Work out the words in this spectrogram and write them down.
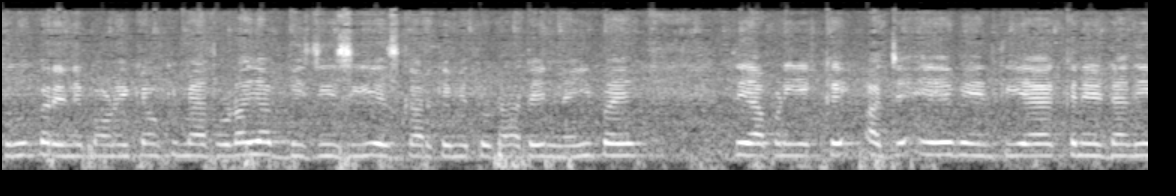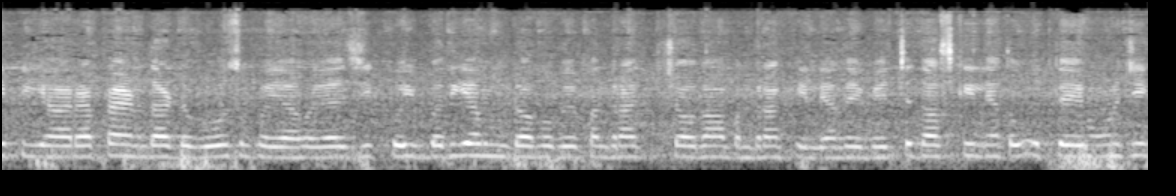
ਸ਼ੁਰੂ ਕਰੇ ਨੇ ਪਾਉਣੇ ਕਿਉਂਕਿ ਮੈਂ ਥੋੜਾ ਜਿਹਾ ਬਿਜ਼ੀ ਸੀ, ਇਸ ਕਰਕੇ ਮੇਰੇ ਤੋਂ ਡਾਟੇ ਨਹੀਂ ਪਏ। ਤੇ ਆਪਣੀ ਇੱਕ ਅੱਜ ਇਹ ਬੇਨਤੀ ਹੈ, ਕੈਨੇਡਾ ਦੀ ਪੀਆਰ ਹੈ, ਭੈਣ ਦਾ ਡਿਵੋਰਸ ਹੋਇਆ ਹੋਇਆ ਜੀ। ਕੋਈ ਵਧੀਆ ਮੁੰਡਾ ਹੋਵੇ 15 14 15 ਕਿੱਲਿਆਂ ਦੇ ਵਿੱਚ 10 ਕਿੱਲਿਆਂ ਤੋਂ ਉੱਤੇ ਹੋਣ ਜੀ।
